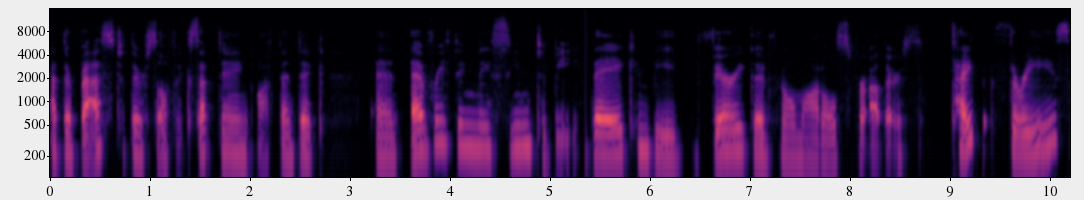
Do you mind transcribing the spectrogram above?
At their best, they're self accepting, authentic, and everything they seem to be. They can be very good role models for others. Type threes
